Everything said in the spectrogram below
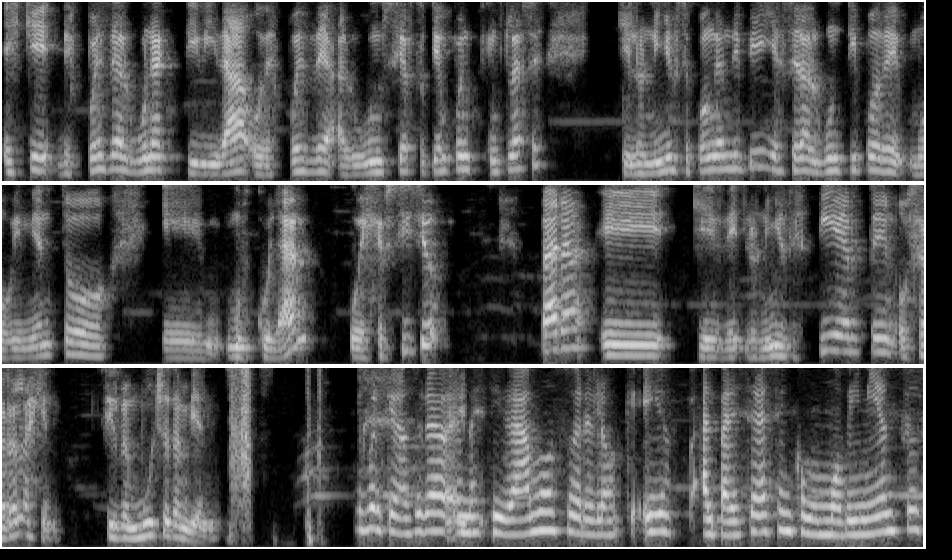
es que después de alguna actividad o después de algún cierto tiempo en, clase, que los niños se pongan de pie y hacer algún tipo de movimiento eh, muscular o ejercicio para eh, que los niños despierten o se relajen. Sirve mucho también. Sí, porque nosotros investigamos sobre lo que ellos al parecer hacen como movimientos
